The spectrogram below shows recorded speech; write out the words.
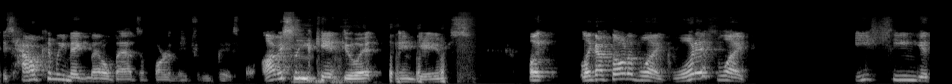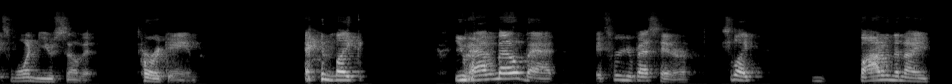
is how can we make metal bats a part of Major League Baseball? Obviously, you can't do it in games. Like, like I thought of like, what if like each team gets one use of it per game, and like you have a metal bat, it's for your best hitter. It's like bottom of the ninth,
